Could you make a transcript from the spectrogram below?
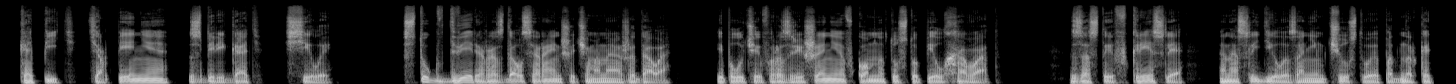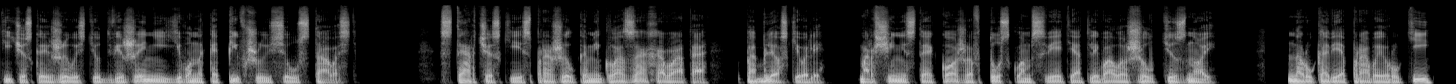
— копить терпение, сберегать силы. Стук в дверь раздался раньше, чем она ожидала, и, получив разрешение, в комнату ступил Хават. Застыв в кресле, она следила за ним, чувствуя под наркотической живостью движений его накопившуюся усталость. Старческие с прожилками глаза Хавата поблескивали. Морщинистая кожа в тусклом свете отливала желтизной. На рукаве правой руки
